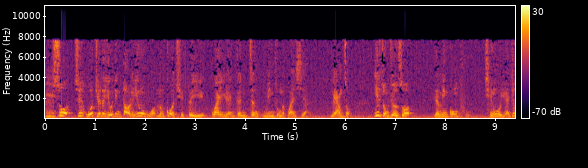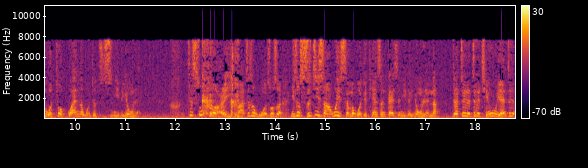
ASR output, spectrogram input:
嗯，说其实我觉得有一定道理，因为我们过去对于官员跟政民众的关系啊，两种，一种就是说人民公仆。勤务员，就我做官的，我就只是你的佣人，这说说而已嘛。这是我说说，你说实际上为什么我就天生该是你的佣人呢？这这个这个勤务员，这个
